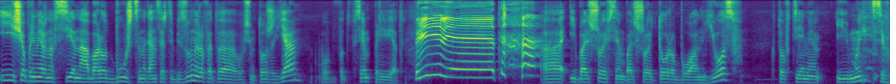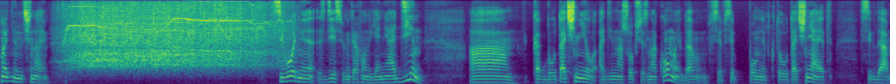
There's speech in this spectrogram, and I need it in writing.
и еще примерно все, наоборот, бушцы на концерте Безумеров, это, в общем, тоже я. Вот, вот всем привет. Привет! А, и большой всем большой Тора Буан Йосф, кто в теме. И мы сегодня начинаем. Сегодня здесь у микрофона я не один, а как бы уточнил один наш общий знакомый, да, все, все помнят, кто уточняет всегда.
